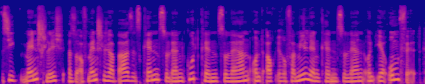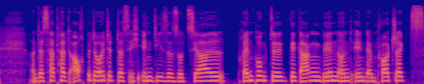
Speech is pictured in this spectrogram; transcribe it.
sie menschlich, also auf menschlicher Basis kennenzulernen, gut kennenzulernen und auch ihre Familien kennenzulernen und ihr Umfeld. Und das hat halt auch bedeutet, dass ich in diese Sozialbrennpunkte gegangen bin und in den Projects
